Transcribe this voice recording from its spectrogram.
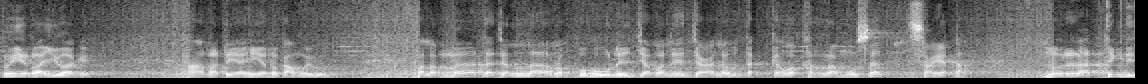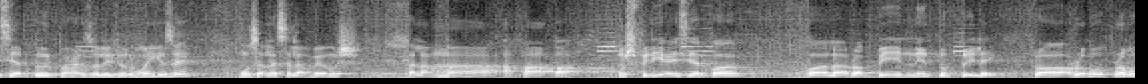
তুই এনো আইও আগে। হা নাটে আহি এনো কাম হইব। ফালাম্মা তাজাল্লা রব্বহু লিল জাবালে জালাহু দাক্কা ওয়া খাররা মুসা সায়াকা। নূরের আর্থিং দিছে আর তুর পাহাড় জ্বলি শুরু হয়ে গেছে। মুসা আল্লাহ সাল্লাম বেউস ফালাম মা আফাপা মুসফিরি আইসি আর কলা রব্বি, ইন্নি তুপ্তুই লাইক প্রভু প্রভু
